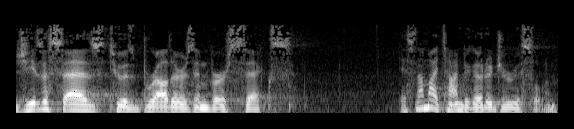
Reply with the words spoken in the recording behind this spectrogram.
Jesus says to his brothers in verse 6, It's not my time to go to Jerusalem.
